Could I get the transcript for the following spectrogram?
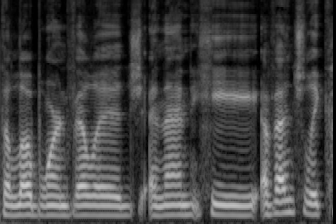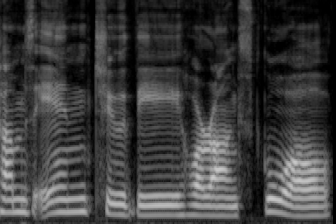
the lowborn village and then he eventually comes into the Hwarang school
